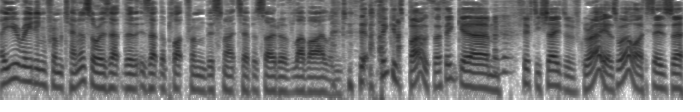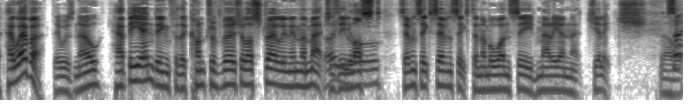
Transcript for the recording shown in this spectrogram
Are you reading from tennis, or is that the is that the plot from this night's episode of Love Island? I think it's both. I think um, Fifty Shades of Grey as well. It says, uh, however, there was no happy ending for the controversial Australian in the match as he Ayo. lost 7-6, 7-6 to number one seed Marin Cilic. So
